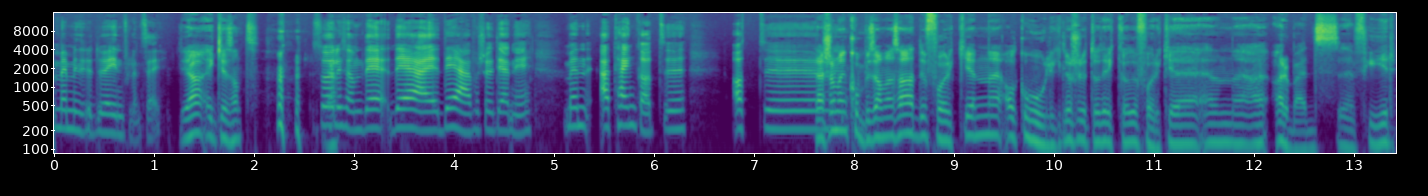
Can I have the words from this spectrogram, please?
med mindre du er influenser. ja, ikke sant? Så liksom, det, det, er, det er jeg for så vidt enig i. Men jeg tenker at, uh, at uh, Det er som en kompis av meg sa, du får ikke en alkoholiker til å slutte å drikke, og du får ikke en eh, arbeidsfyr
